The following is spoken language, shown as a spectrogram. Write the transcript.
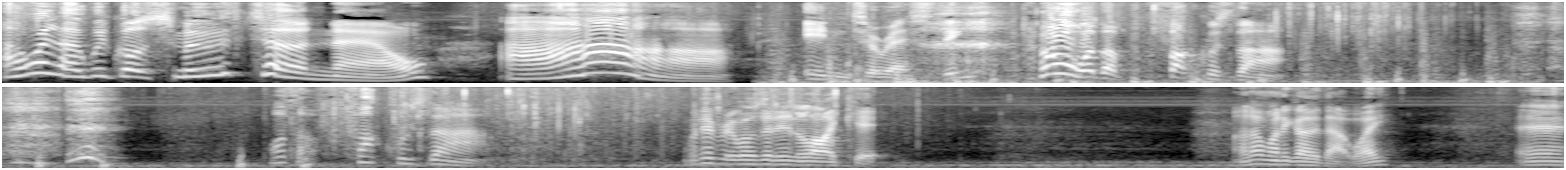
Oh, hello, we've got smooth turn now. Ah, interesting. Oh, what the fuck was that? What the fuck was that? Whatever it was, I didn't like it. I don't want to go that way. Uh,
